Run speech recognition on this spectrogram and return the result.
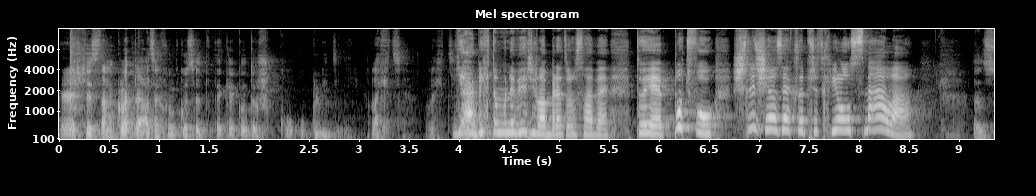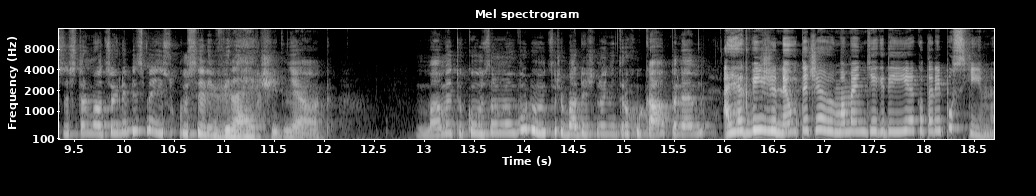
Ještě se tam klepe a za chvilku se to tak jako trošku uklidní. Lehce, lehce. já bych tomu nevěřila, bratroslave, to je potfu, slyšel jsi, jak se před chvílou smála. Sestro, co kdybychom ji zkusili vyléčit nějak? Máme tu kouzelnou vodu, třeba když na ní trochu kápnem. A jak víš, že neuteče v momentě, kdy ji jako tady pustím?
